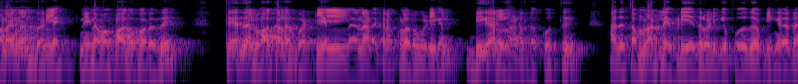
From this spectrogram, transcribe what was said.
வணக்க நண்பர்களே. இன்றைக்கி நம்ம பார்க்க போகிறது தேர்தல் வாக்காளர் பட்டியலில் நடக்கிற குளறுபடிகள் பீகாரில் நடந்த கூத்து அது தமிழ்நாட்டில் எப்படி எதிரொலிக்க போகுது அப்படிங்கிறத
